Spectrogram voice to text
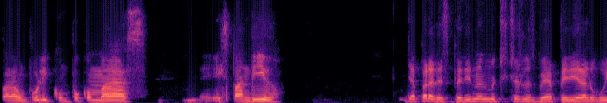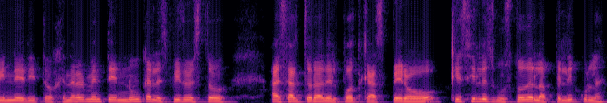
para un público un poco más eh, expandido. Ya para despedirnos, muchachos, les voy a pedir algo inédito. Generalmente nunca les pido esto a esta altura del podcast, pero ¿qué sí les gustó de la película?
